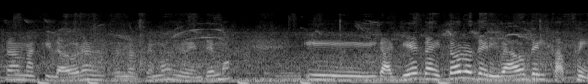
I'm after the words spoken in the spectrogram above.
otra maquiladora nosotros lo hacemos y vendemos y galletas y todos los derivados del café.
